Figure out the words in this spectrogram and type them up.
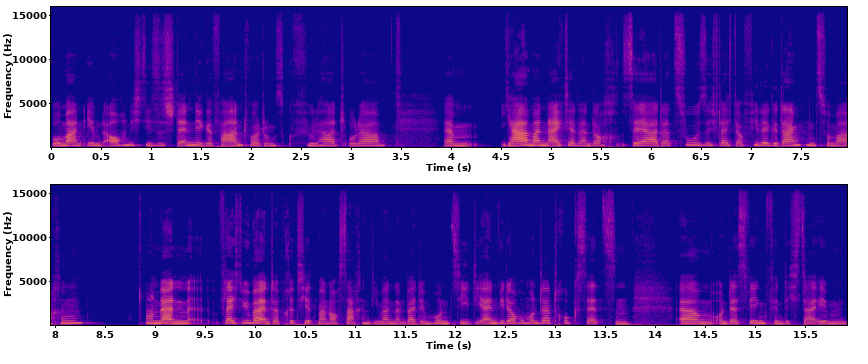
wo man eben auch nicht dieses ständige Verantwortungsgefühl hat oder ähm, ja, man neigt ja dann doch sehr dazu, sich vielleicht auch viele Gedanken zu machen und dann vielleicht überinterpretiert man auch Sachen, die man dann bei dem Hund sieht, die einen wiederum unter Druck setzen. Ähm, und deswegen finde ich es da eben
